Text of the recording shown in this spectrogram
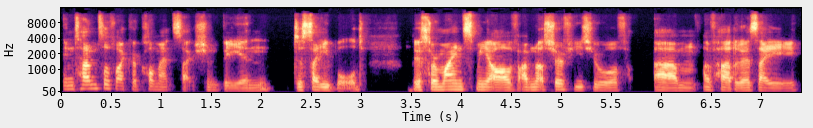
in terms of like a comment section being disabled, this reminds me of I'm not sure if you two have um have heard there's a,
